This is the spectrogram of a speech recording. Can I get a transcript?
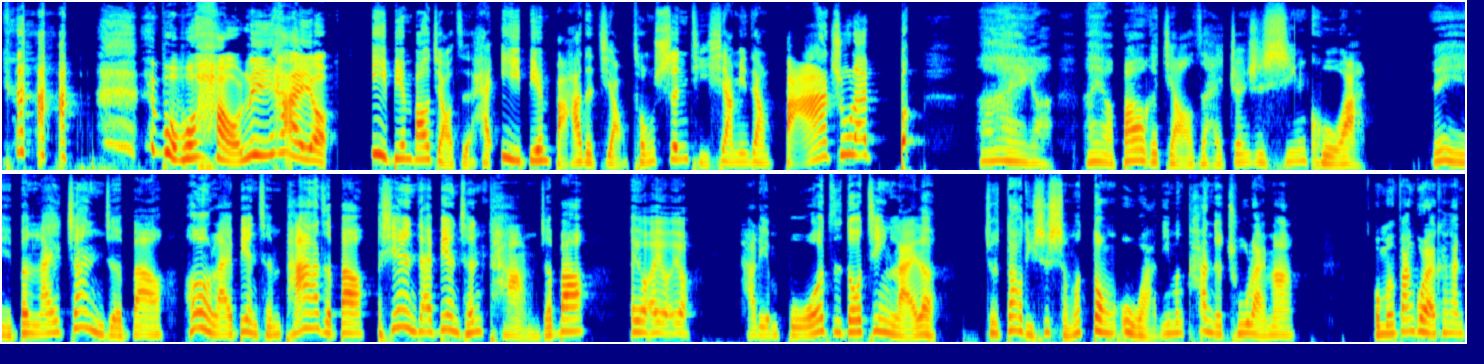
哈哈哈。婆婆好厉害哟！一边包饺子，还一边把她的脚从身体下面这样拔出来。嘣哎呀，哎呀，包个饺子还真是辛苦啊！哎，本来站着包，后来变成趴着包，现在变成躺着包。哎呦，哎呦，哎呦，他连脖子都进来了。这到底是什么动物啊？你们看得出来吗？我们翻过来看看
